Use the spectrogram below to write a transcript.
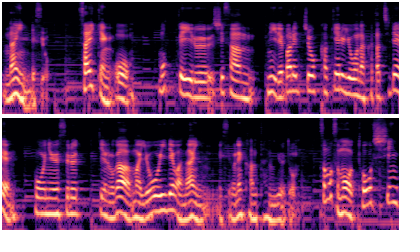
ないんですよ。債券を持っている資産にレバレッジをかけるような形で購入するっていうのが、まあ、容易ではないんですよね、簡単に言うと。そもそも投資信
